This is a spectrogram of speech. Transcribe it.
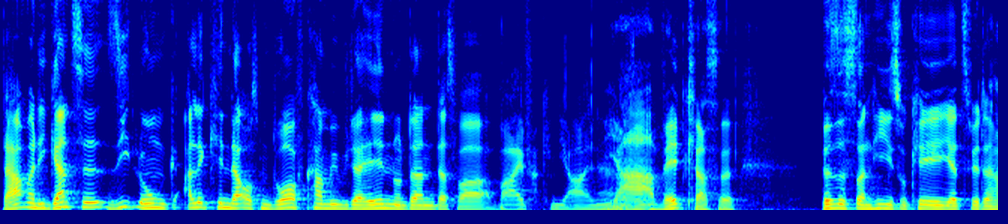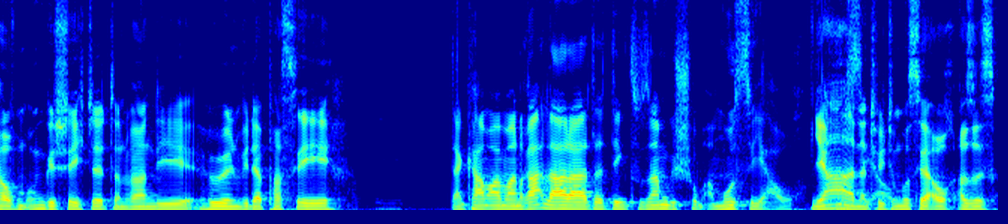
Da hat man die ganze Siedlung, alle Kinder aus dem Dorf kamen wieder hin und dann, das war, war einfach genial. Ne? Ja, also, Weltklasse. Bis es dann hieß, okay, jetzt wird der Haufen umgeschichtet, dann waren die Höhlen wieder passé dann kam einmal ein Radlader, hat das Ding zusammengeschoben. Man musste ja auch. Ja, musste natürlich. Ja du musst ja auch, also das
